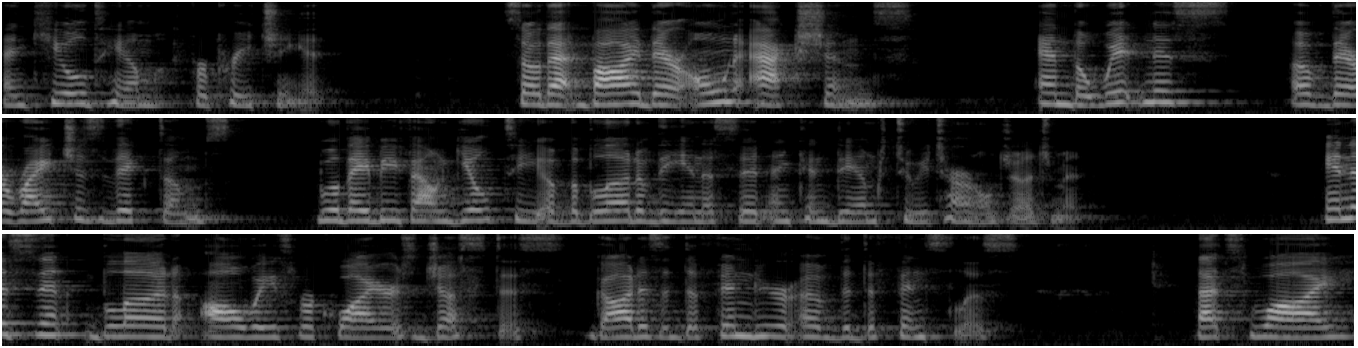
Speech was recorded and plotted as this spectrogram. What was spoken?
and killed him for preaching it. So that by their own actions and the witness of their righteous victims, will they be found guilty of the blood of the innocent and condemned to eternal judgment. Innocent blood always requires justice. God is a defender of the defenseless. That's why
